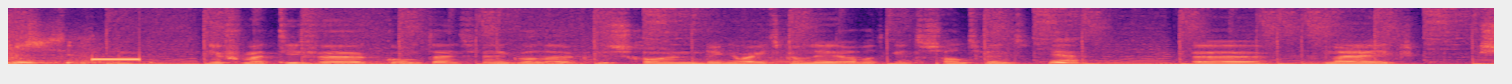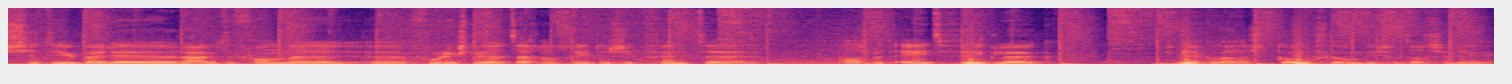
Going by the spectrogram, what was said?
this? Informatieve content vind ik wel leuk. Dus gewoon dingen waar je iets kan leren, wat ik interessant vind. Ja. Eh, nou ja, ik zit hier bij de ruimte van eh, eh, voedingsmiddeltechnologie, dus ik vind eh, alles met eten vind ik leuk. Dus ik kijk ook wel eens kookfilmpjes of dat soort dingen.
